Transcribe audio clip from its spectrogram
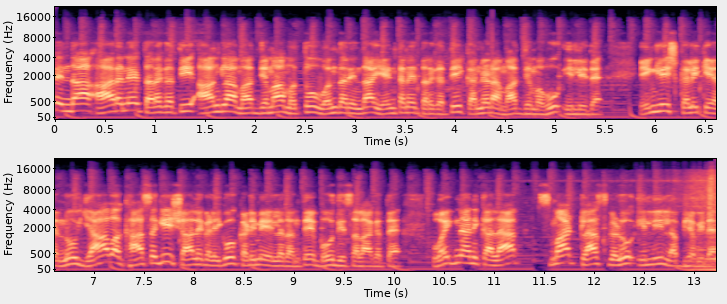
ಒಂದರಿಂದ ಆರನೇ ತರಗತಿ ಆಂಗ್ಲ ಮಾಧ್ಯಮ ಮತ್ತು ಒಂದರಿಂದ ಎಂಟನೇ ತರಗತಿ ಕನ್ನಡ ಮಾಧ್ಯಮವೂ ಇಲ್ಲಿದೆ. ಇಂಗ್ಲಿಷ್ ಕಲಿಕೆಯನ್ನು ಯಾವ ಖಾಸಗಿ ಶಾಲೆಗಳಿಗೂ ಕಡಿಮೆ ಇಲ್ಲದಂತೆ ಬೋಧಿಸಲಾಗುತ್ತೆ. ವೈಜ್ಞಾನಿಕ ಲ್ಯಾಬ್, ಸ್ಮಾರ್ಟ್ ಕ್ಲಾಸ್ಗಳು ಇಲ್ಲಿ ಲಭ್ಯವಿದೆ.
